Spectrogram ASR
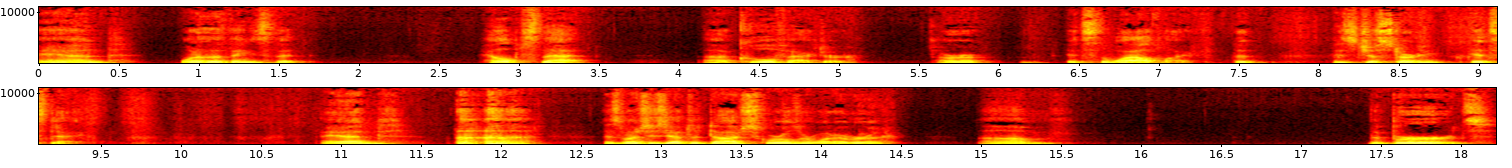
And one of the things that helps that uh, cool factor, or it's the wildlife that is just starting its day. And as much as you have to dodge squirrels or whatever, um, the birds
